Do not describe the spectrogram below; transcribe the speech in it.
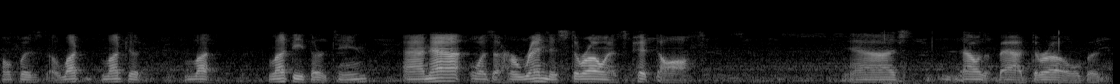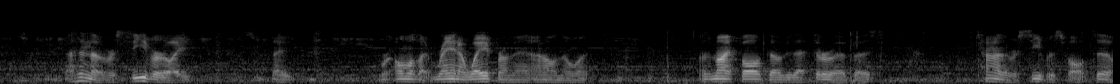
Hopefully it's a luck, luck, luck, lucky 13. And that was a horrendous throw, and it's picked off. Yeah, just, that was a bad throw, but I think the receiver, like, like, almost, like, ran away from it. I don't know what. It was my fault, though, because I threw it, but it's kind of the receiver's fault, too.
